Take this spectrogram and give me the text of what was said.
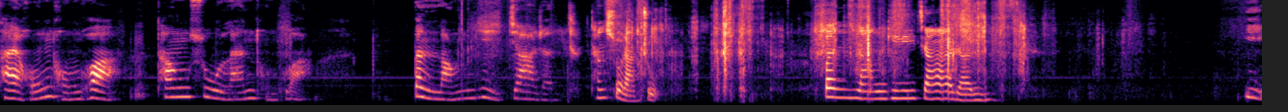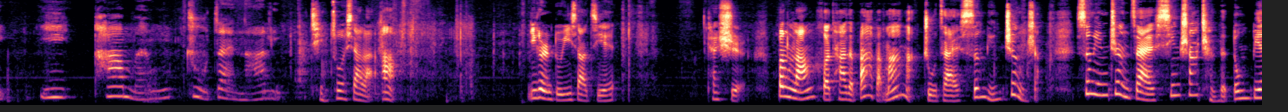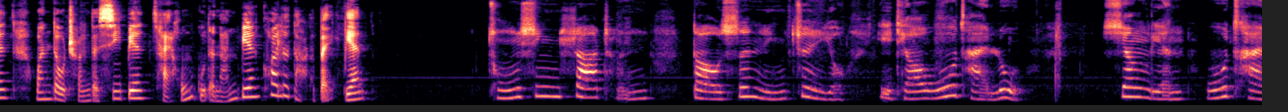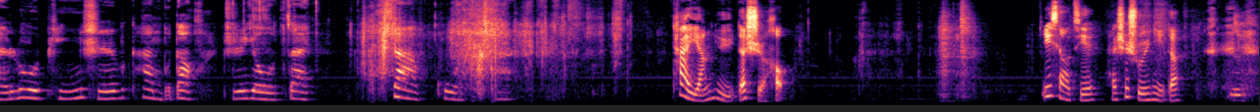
彩虹童话，汤素兰童话，笨狼一家人。汤素兰著。笨狼一家人。一一，他们住在哪里？请坐下来啊。一个人读一小节。开始。笨狼和他的爸爸妈妈住在森林镇上。森林镇在新沙城的东边，豌豆城的西边，彩虹谷的南边，快乐岛的北边。从新沙城到森林镇有一条五彩路相连。五彩路平时看不到，只有在。下过太太阳雨的时候，一小节还是属于你的。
